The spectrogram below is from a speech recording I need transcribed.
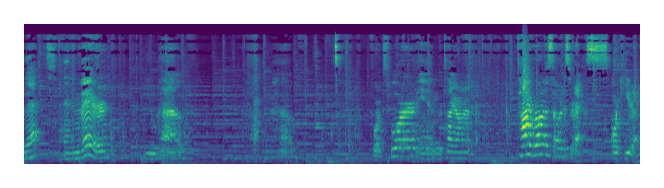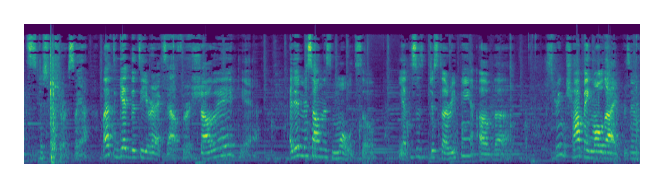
that, and there you have have Ford Explorer and the Tyron Tyrannosaurus Rex or T-Rex, just for sure. So yeah, let's get the T-Rex out first, shall we? Yeah, I did miss out on this mold, so yeah, this is just a repaint of the Extreme Chopping mold, I presume.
